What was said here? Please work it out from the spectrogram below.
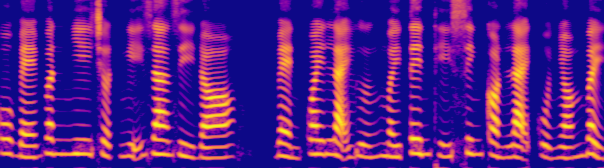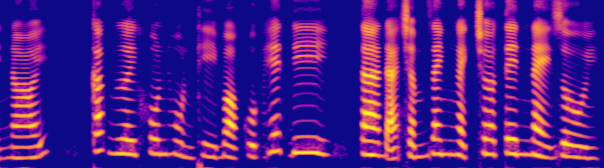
cô bé Vân Nhi chợt nghĩ ra gì đó bèn quay lại hướng mấy tên thí sinh còn lại của nhóm 7 nói, các ngươi khôn hồn thì bỏ cuộc hết đi, ta đã chấm danh ngạch cho tên này rồi.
